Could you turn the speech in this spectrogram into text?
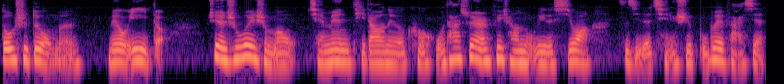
都是对我们没有益的。这也是为什么前面提到的那个客户，他虽然非常努力的希望自己的情绪不被发现，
